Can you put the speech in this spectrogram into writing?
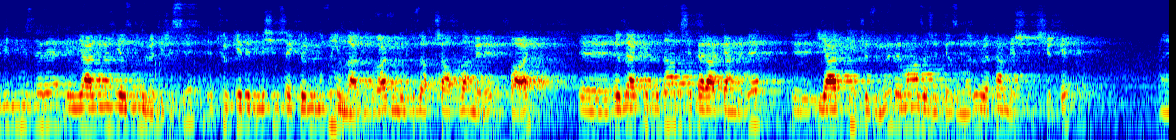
e, bildiğiniz üzere e, yerli bir yazılım üreticisi. E, Türkiye'de bilişim sektöründe uzun yıllardır var, 1966'dan beri faal. E, özellikle gıda dışı perakende de ERP çözümü ve mağazacılık yazılımları üreten bir şirket. E,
